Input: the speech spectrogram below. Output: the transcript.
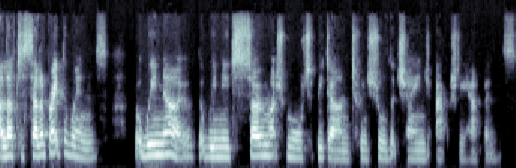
I love to celebrate the wins, but we know that we need so much more to be done to ensure that change actually happens.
